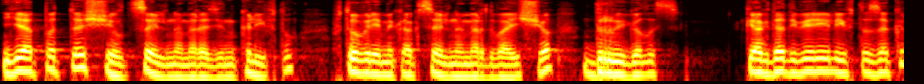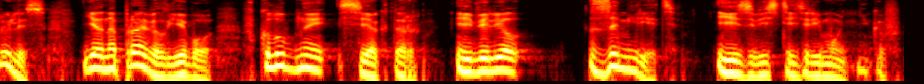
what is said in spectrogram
Я подтащил цель номер один к лифту, в то время как цель номер два еще дрыгалась. Когда двери лифта закрылись, я направил его в клубный сектор и велел замереть и известить ремонтников.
